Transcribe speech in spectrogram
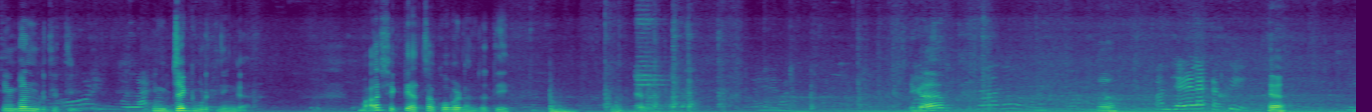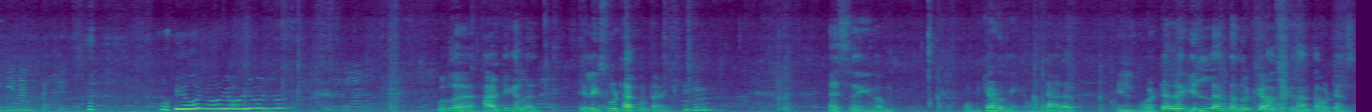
ಹಿಂಗೆ ಬಂದ್ಬಿಡ್ತೈತಿ. ಹಿಂಗೆ ಜಗ್ಗಿ ಬಿಡ್ತೀನಿ ಹಿಂಗೆ. ಭಾಳ ಶಕ್ತಿ ಹಚ್ಚಕ್ಕೆ ಹೋಗ್ಬೇಡ ನನ್ನ ಜೊತೆ? ಈಗ? ಹಾಂ. ಫುಲ್ ಹಾರ್ಟಿಗೆಲ್ಲ ತೆಲಿಗೆ ಸೂಟ್ ಹಾಕುತ್ತಾಳೆ. ಎಸ್ ಈಗ ಹುಡ್ಕ್ಯಾಡು ಈಗ ಎರಡು ಇಲ್ಲಿ ಹೋಟೆಲ್ ಇಲ್ಲ ಅಂತಂದ್ರೂ ಕೇಳಬೇಕಿಲ್ಲ ಅಂತ ಹೋಟೆಲ್ಸ್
